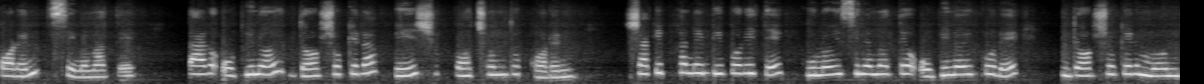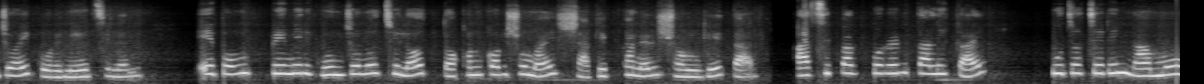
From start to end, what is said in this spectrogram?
করেন সিনেমাতে। তার অভিনয় দর্শকেরা বেশ পছন্দ করেন। শাকিব খানের বিপরীতে কুলই সিনেমাতে অভিনয় করে দর্শকের মন জয় করে নিয়েছিলেন। এবং প্রেমের গুঞ্জনও ছিল তখনকার সময় শাকিব খানের সঙ্গে তার। আসিফ আকবরের তালিকায় পূজা চেরির নামও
